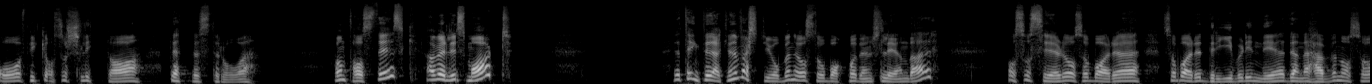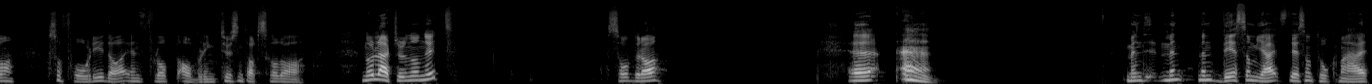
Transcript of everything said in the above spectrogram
Og fikk også slitt av dette strået. Fantastisk. Er veldig smart. Jeg tenkte Det er ikke den verste jobben å stå bak på den sleden der. Og så ser du, og så bare, så bare driver de ned denne haugen, og så, så, får de da en flott avling. Tusen takk skal du ha. Nå lærte du noe nytt. Så bra. Eh, men, men, men det, som jeg, det, som tok meg her,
